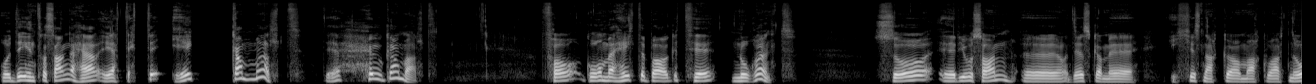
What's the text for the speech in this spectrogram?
Og det interessante her er at dette er gammelt. Det er haugammelt. For går vi helt tilbake til norrønt, så er det jo sånn, eh, og det skal vi ikke snakke om akkurat nå,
